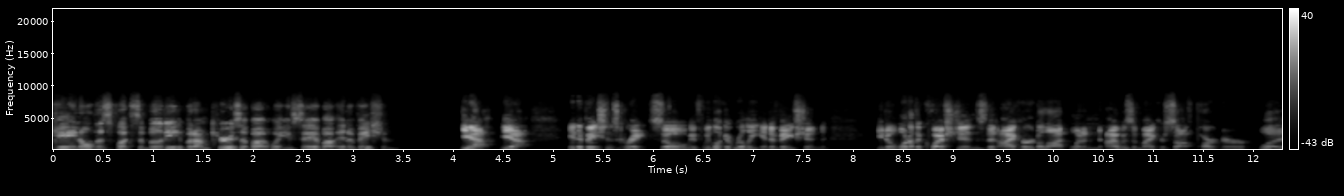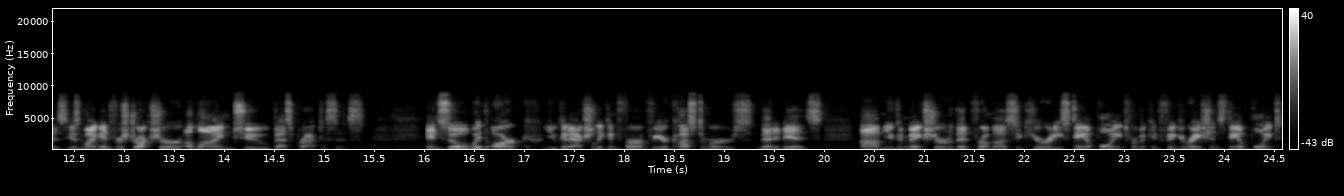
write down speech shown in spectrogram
gain all this flexibility, but I'm curious about what you say about innovation. Yeah, yeah. Innovation is great. So if we look at really innovation, you know, one of the questions that I heard a lot when I was a Microsoft partner was, is my infrastructure aligned to best practices? And so with Arc, you can actually confirm for your customers that it is. Um, you can make sure that from a security standpoint, from a configuration standpoint,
